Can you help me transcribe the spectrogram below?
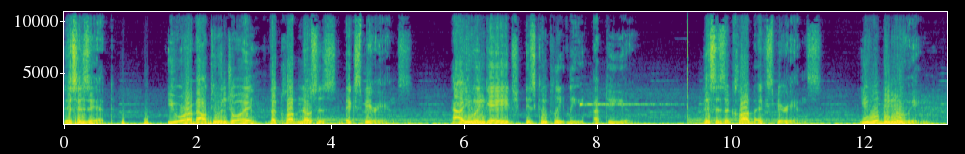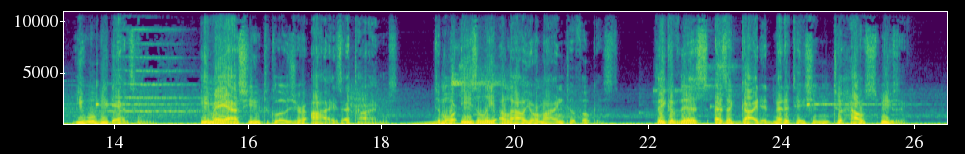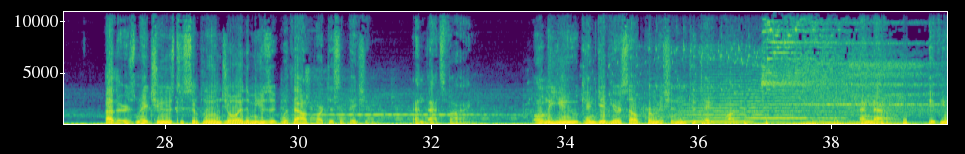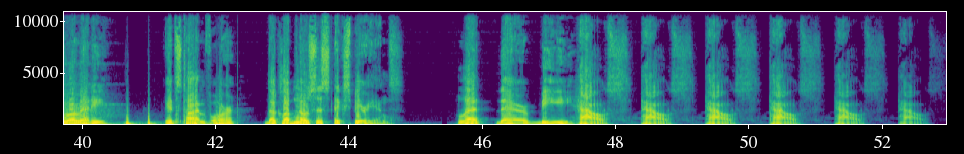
This is it. You are about to enjoy the Clubnosis experience. How you engage is completely up to you. This is a club experience. You will be moving. You will be dancing. He may ask you to close your eyes at times to more easily allow your mind to focus. Think of this as a guided meditation to house music. Others may choose to simply enjoy the music without participation, and that's fine. Only you can give yourself permission to take part. And now, if you are ready, it's time for the Clubnosis Experience. Let there be house, house, house, house, house house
